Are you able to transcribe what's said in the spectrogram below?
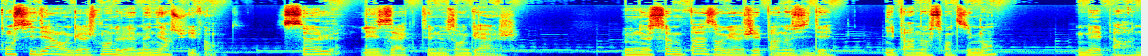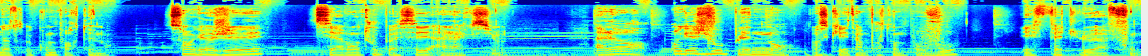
considèrent l'engagement de la manière suivante. Seuls les actes nous engagent. Nous ne sommes pas engagés par nos idées, ni par nos sentiments, mais par notre comportement. S'engager, c'est avant tout passer à l'action. Alors, engagez-vous pleinement dans ce qui est important pour vous et faites-le à fond.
